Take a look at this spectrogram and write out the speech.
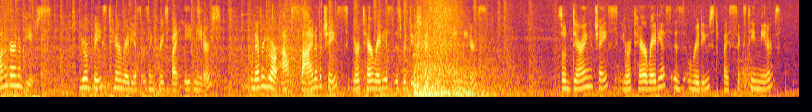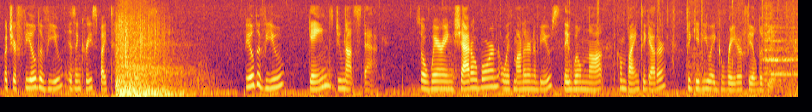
Monitor and Abuse. Your base terror radius is increased by 8 meters. Whenever you are outside of a chase, your terror radius is reduced by 16 meters. So during a chase, your terror radius is reduced by 16 meters, but your field of view is increased by 10 degrees. Field of view gains do not stack. So wearing Shadowborn with Monitor and Abuse, they will not combine together to give you a greater field of view.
